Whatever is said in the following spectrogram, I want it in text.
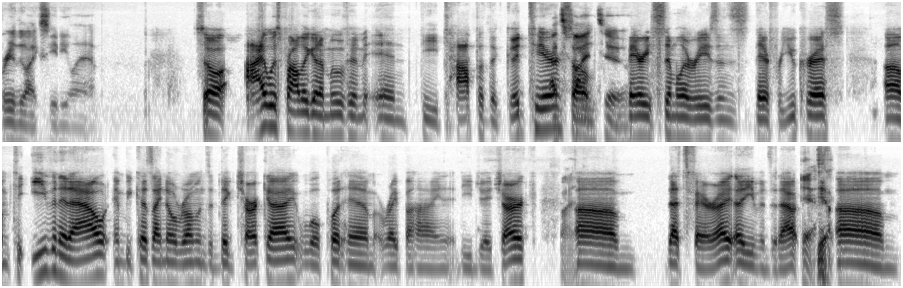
really like CD Lamb. So I was probably going to move him in the top of the good tier. That's so fine too. Very similar reasons there for you, Chris. Um, to even it out, and because I know Roman's a big Chark guy, we'll put him right behind DJ Chark. Um, that's fair, right? That evens it out. Yeah. Yeah. Um,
